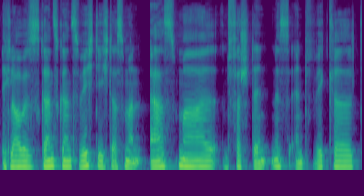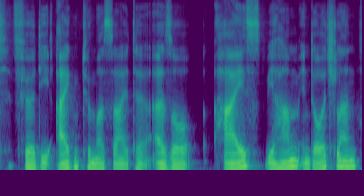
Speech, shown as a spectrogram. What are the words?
Ich glaube, es ist ganz, ganz wichtig, dass man erstmal ein Verständnis entwickelt für die Eigentümerseite. Also heißt, wir haben in Deutschland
